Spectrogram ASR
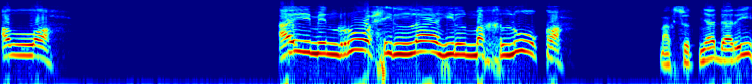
Allah ay min ruhillahil makhluqah. Maksudnya dari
